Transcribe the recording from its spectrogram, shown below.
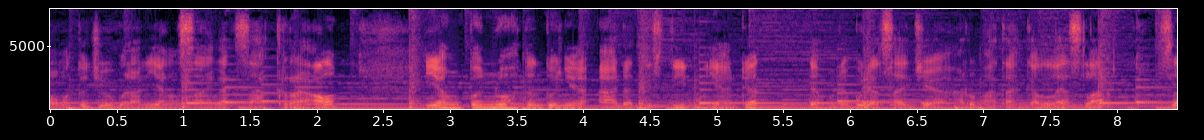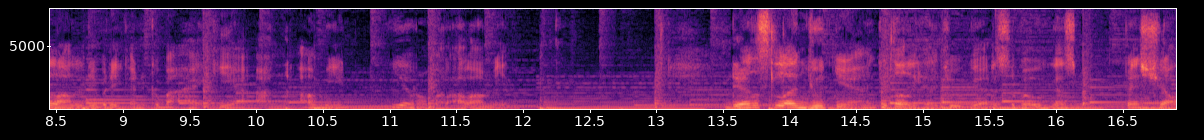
Momen tujuh bulan yang sangat sakral Yang penuh tentunya adat istiadat Dan mudah-mudahan saja rumah tangga Leslar Selalu diberikan kebahagiaan. Amin. Ya Robbal Alamin dan selanjutnya kita lihat juga ada sebuah unggahan spesial.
